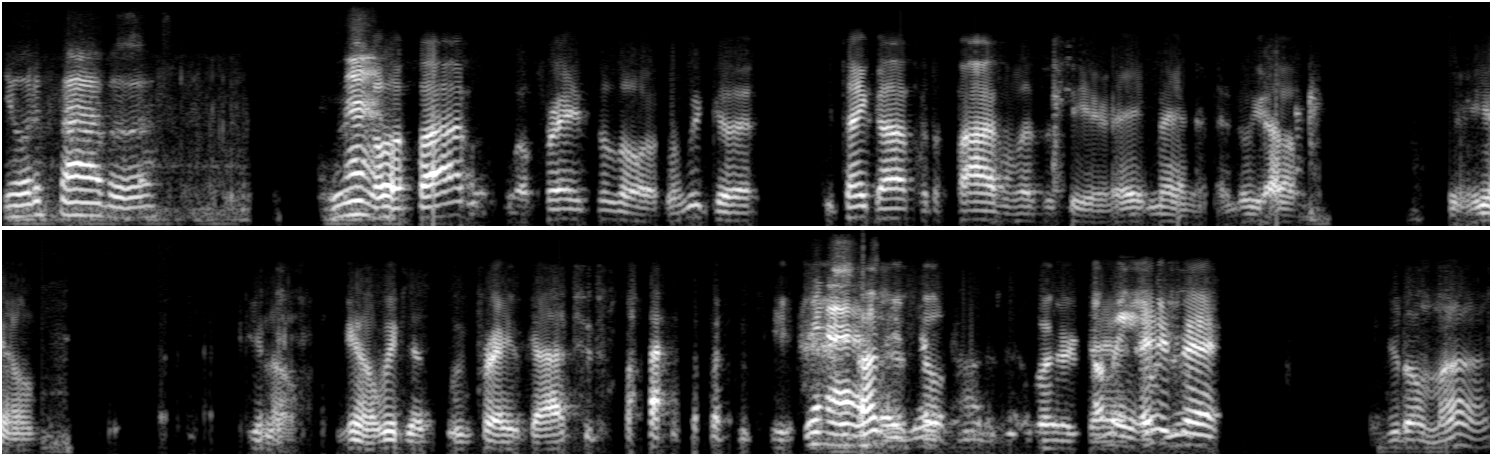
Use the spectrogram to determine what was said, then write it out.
You're the five of us. Amen. Oh, five? Well, praise the Lord. Well, we're good. We thank God for the five of us that's here. Amen. And we, uh, you know, you know, you know, we just we praise God to the five of us that's here. Yes. I'm just so honored the word. I mean, if you- Amen. If you don't mind,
